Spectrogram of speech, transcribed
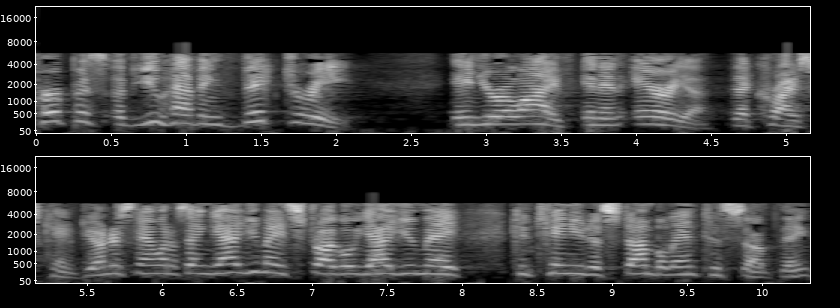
purpose of you having victory in your life in an area that Christ came. Do you understand what I'm saying? Yeah, you may struggle. Yeah, you may continue to stumble into something,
